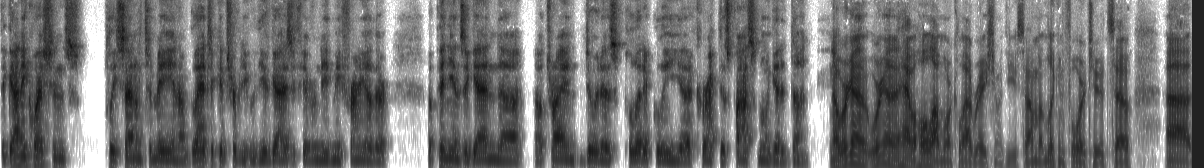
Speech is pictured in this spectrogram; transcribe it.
they got any questions, please send them to me. And I'm glad to contribute with you guys. If you ever need me for any other opinions, again, uh, I'll try and do it as politically uh, correct as possible and get it done. No, we're gonna we're gonna have a whole lot more collaboration with you. So I'm looking forward to it. So, uh,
